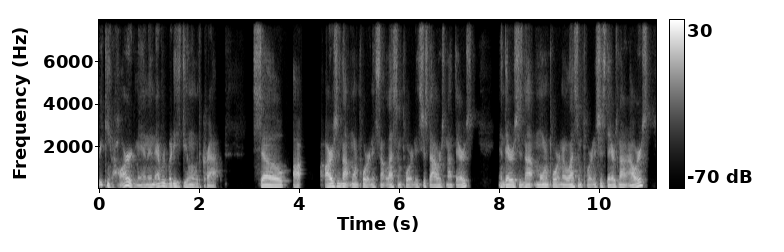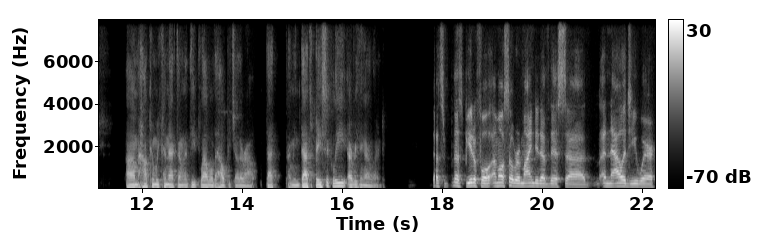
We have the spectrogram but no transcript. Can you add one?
freaking hard man and everybody's dealing with crap so our, ours is not more important. It's not less important. It's just ours, not theirs. And theirs is not more important or less important. It's just theirs, not ours. Um, how can we connect on a deep level to help each other out? That I mean, that's basically everything I learned. That's that's beautiful. I'm also reminded of this uh, analogy where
